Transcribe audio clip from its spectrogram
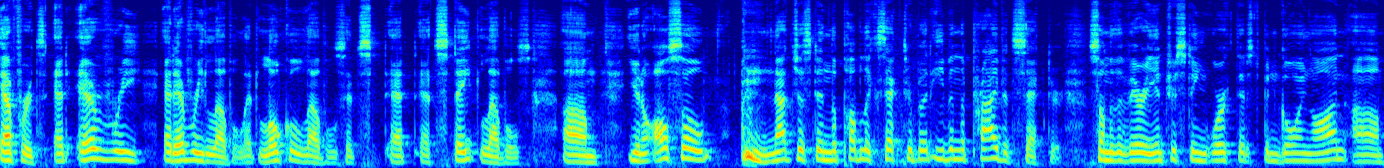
efforts at every at every level, at local levels, at at, at state levels. Um, you know, also not just in the public sector, but even the private sector. Some of the very interesting work that's been going on. Um,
